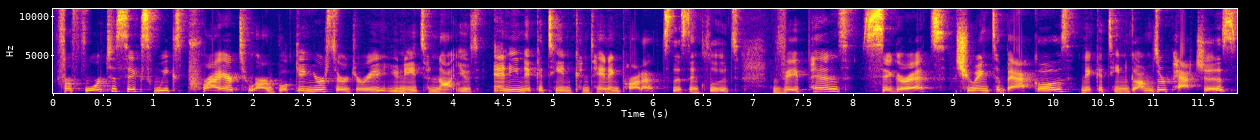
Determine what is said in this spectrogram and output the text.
for four to six weeks prior to our booking your surgery, you need to not use any nicotine containing products. This includes vape pens, cigarettes, chewing tobaccos, nicotine gums or patches.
